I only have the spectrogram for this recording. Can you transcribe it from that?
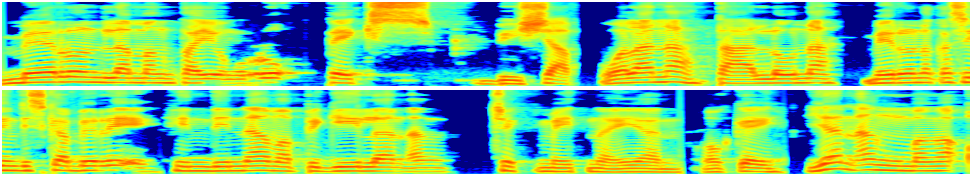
meron lamang tayong rook takes bishop. Wala na, talo na. Meron na kasing discovery eh. Hindi na mapigilan ang checkmate na iyan. Okay? Yan ang mga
